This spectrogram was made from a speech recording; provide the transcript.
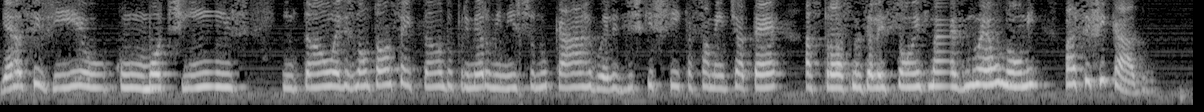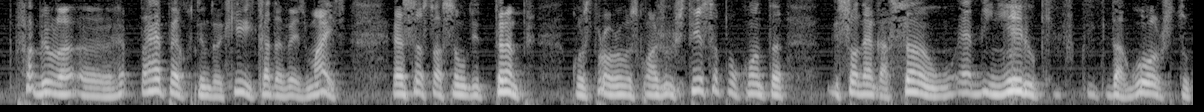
guerra civil, com motins, então, eles não estão aceitando o primeiro-ministro no cargo. Ele diz que fica somente até as próximas eleições, mas não é um nome pacificado. Fabiola, está uh, repercutindo aqui cada vez mais essa situação de Trump com os problemas com a justiça por conta de sonegação, é dinheiro que, que dá gosto,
